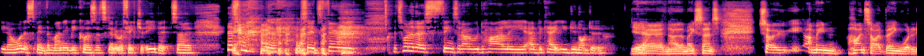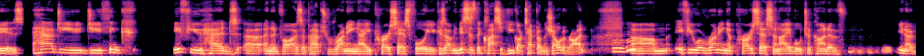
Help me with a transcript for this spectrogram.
you don't want to spend the money because it's going to affect your EBIT. So that's yeah. so it's very it's one of those things that I would highly advocate you do not do. Yeah, yeah, no, that makes sense. So, I mean, hindsight being what it is, how do you do you think if you had uh, an advisor perhaps running a process for you, because I mean, this is the classic, you got tapped on the shoulder, right? Mm-hmm. Um, if you were running a process and able to kind of, you know,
